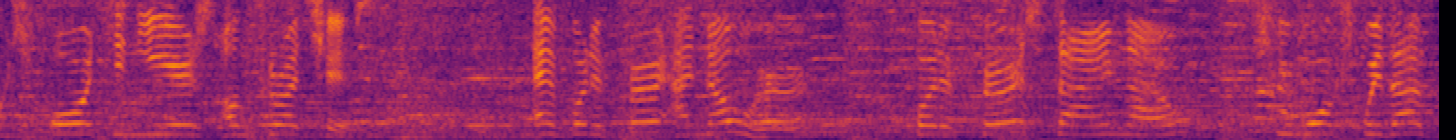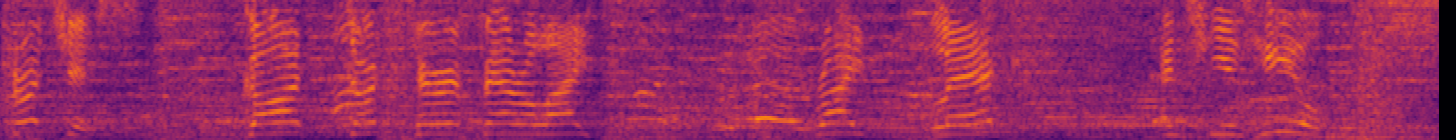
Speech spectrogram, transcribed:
Walks 14 years on crutches. And for the first, I know her, for the first time now, she walks without crutches. God touched her paralyzed uh, right leg and she is healed.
